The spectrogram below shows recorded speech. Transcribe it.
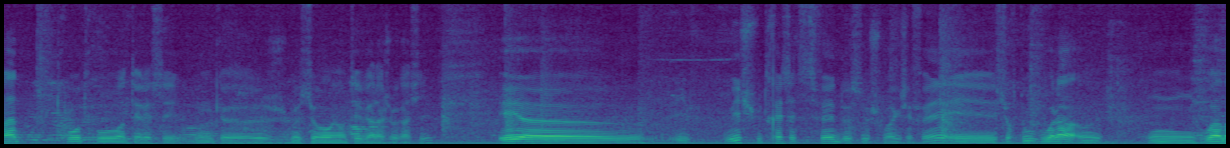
pas trop trop intéressé. Donc, euh, je me suis orienté vers la géographie. Et, euh, oui, je suis très satisfait de ce choix que j'ai fait. Et surtout, voilà, euh, on voit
